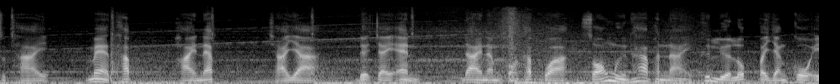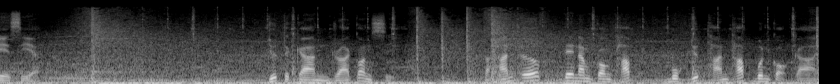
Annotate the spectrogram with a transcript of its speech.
สุดท้าย แม่ทัพพายแนปฉายา ดอะใจแอนได้นำกองทัพกว่า 25,000 นายขึ้นเรือรบไปยังโกเอเชีย ยุทธการดราก้อนสีทหารเอิร์ฟได้นำกองทัพบุกยึดฐานทัพบนเกาะกาย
